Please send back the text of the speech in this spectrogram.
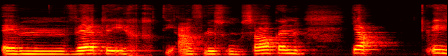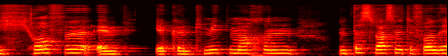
Ähm, werde ich die Auflösung sagen. Ja, ich hoffe, ähm, ihr könnt mitmachen. Und das war's mit der Folge.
